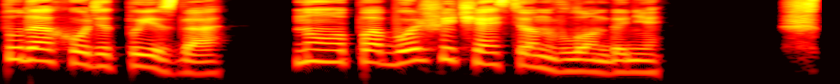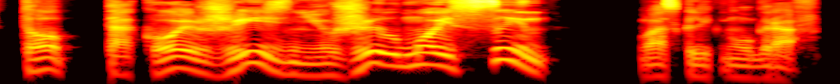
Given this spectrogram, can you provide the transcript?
Туда ходят поезда. Но по большей части он в Лондоне». «Чтоб такой жизнью жил мой сын!» — воскликнул граф.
